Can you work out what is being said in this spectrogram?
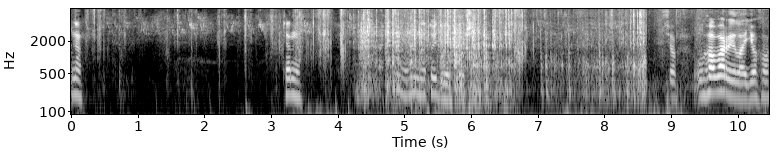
На. Тяни. Він на той двір хоче. Все, уговорила його.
